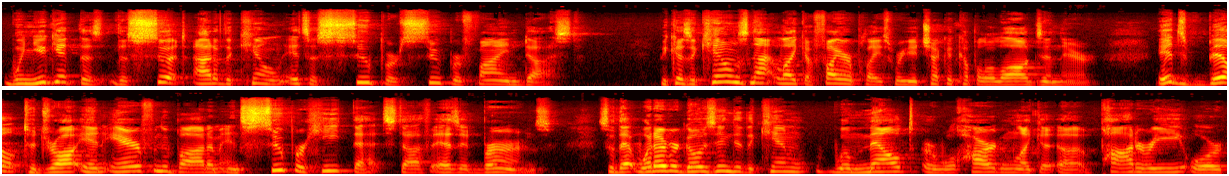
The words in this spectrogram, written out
when you get the, the soot out of the kiln, it's a super, super fine dust. Because a kiln's not like a fireplace where you chuck a couple of logs in there. It's built to draw in air from the bottom and superheat that stuff as it burns so that whatever goes into the kiln will melt or will harden like a, a pottery or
